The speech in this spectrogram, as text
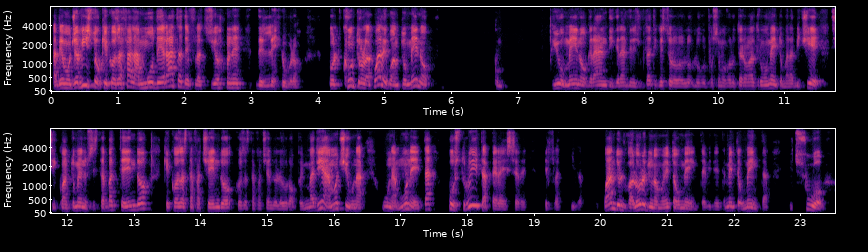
Abbiamo già visto che cosa fa la moderata deflazione dell'euro, contro la quale quantomeno con più o meno grandi, grandi risultati, questo lo, lo, lo, possiamo valutare un altro momento, ma la BCE si, quantomeno si sta battendo, che cosa sta facendo, facendo l'Europa? Immaginiamoci una, una moneta costruita per essere deflattiva. Quando il valore di una moneta aumenta, evidentemente aumenta il suo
